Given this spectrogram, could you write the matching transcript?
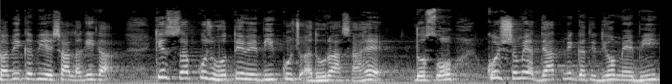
कभी कभी ऐसा लगेगा कि सब कुछ होते हुए भी कुछ अधूरा सा है। दोस्तों, कुछ समय आध्यात्मिक गतिविधियों में भी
